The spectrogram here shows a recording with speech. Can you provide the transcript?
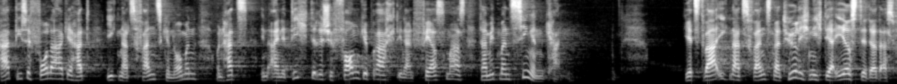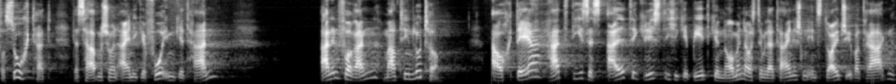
hat, diese Vorlage hat Ignaz Franz genommen und hat es in eine dichterische Form gebracht, in ein Versmaß, damit man singen kann. Jetzt war Ignaz Franz natürlich nicht der Erste, der das versucht hat. Das haben schon einige vor ihm getan. Allen voran Martin Luther. Auch der hat dieses alte christliche Gebet genommen, aus dem Lateinischen ins Deutsche übertragen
